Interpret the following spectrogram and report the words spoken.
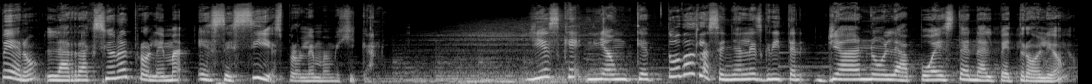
pero la reacción al problema, ese sí es problema mexicano. Y es que ni aunque todas las señales griten ya no le apuesten al petróleo,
